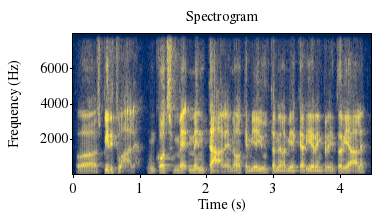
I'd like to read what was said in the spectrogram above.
uh, spirituale, un coach me- mentale no? che mi aiuta nella mia carriera imprenditoriale,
